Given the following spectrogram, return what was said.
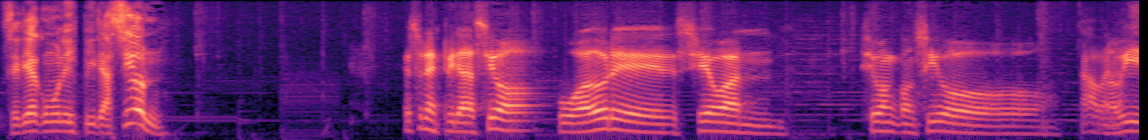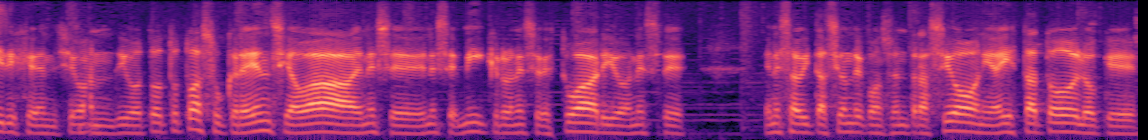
sería como una inspiración? Es una inspiración, jugadores llevan llevan consigo una Cábalas. virgen, llevan, digo, to- to- toda su creencia va en ese, en ese micro, en ese vestuario, en ese, en esa habitación de concentración, y ahí está todo lo que,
